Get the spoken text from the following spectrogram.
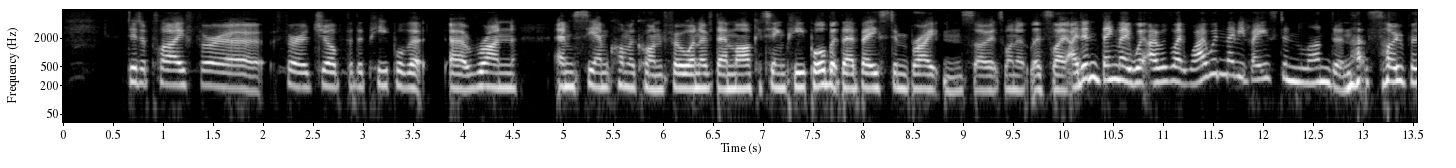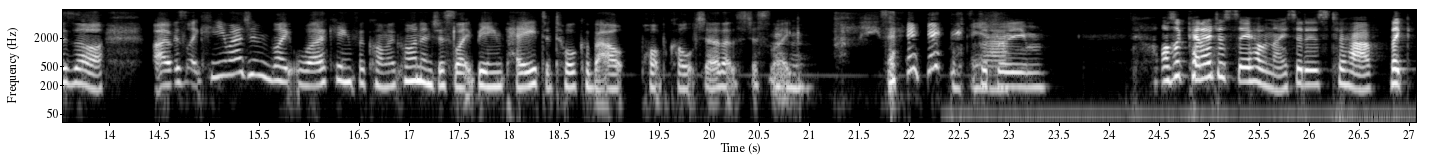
did apply for a for a job for the people that uh, run MCM Comic Con for one of their marketing people, but they're based in Brighton, so it's one of it's like I didn't think they would. I was like, why wouldn't they be based in London? That's so bizarre. I was like, can you imagine like working for Comic Con and just like being paid to talk about pop culture? That's just like mm-hmm. amazing. it's yeah. the dream. Also, can I just say how nice it is to have, like,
